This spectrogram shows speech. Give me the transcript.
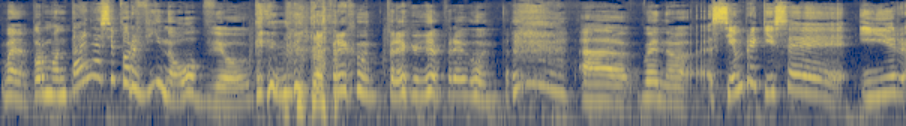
Bueno, por montañas y por vino, obvio. ¿Qué, pregunta? Ah, bueno, siempre quise ir,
